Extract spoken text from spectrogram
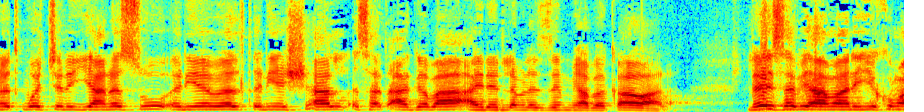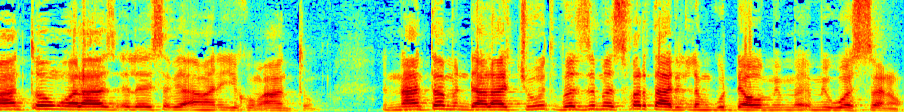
ነጥቦችን እያነሱ እኔ በልጥ እኔ ሻል እሰጥ አገባ አይደለም ለዚህ የሚያበቃው አለ። ለይሰ ቢአማንይኩም አንቱም ወላ ለይሰ ቢአማንይኩም አንቱም። እናንተም እንዳላችሁት በዚህ መስፈርት አይደለም ጉዳዩ የሚወሰነው።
